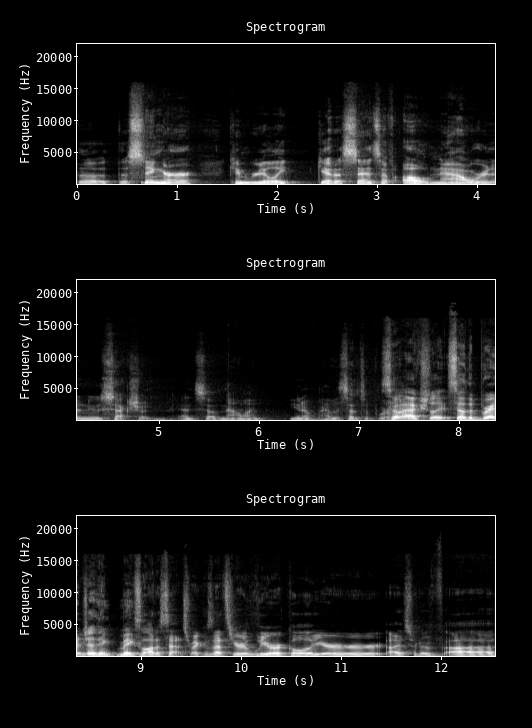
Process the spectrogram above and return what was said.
the the singer can really get a sense of oh now we're in a new section, and so now I'm you know have a sense of where. So I am. actually, so the bridge I think makes a lot of sense, right? Because that's your lyrical, your uh, sort of uh,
